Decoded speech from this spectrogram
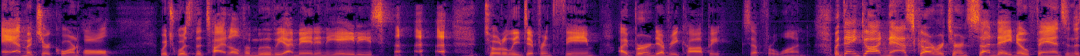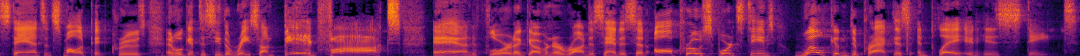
amateur cornhole which was the title of a movie I made in the 80s. totally different theme. I burned every copy except for one. But thank God NASCAR returns Sunday. No fans in the stands and smaller pit crews, and we'll get to see the race on Big Fox. And Florida Governor Ron DeSantis said all pro sports teams welcome to practice and play in his state.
